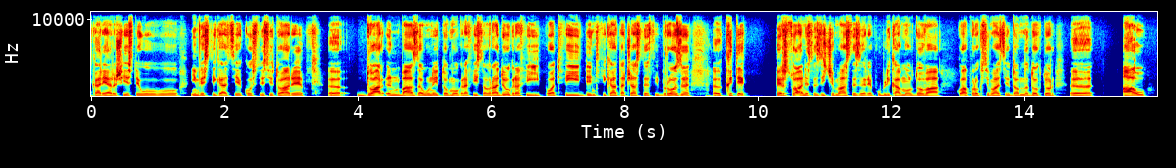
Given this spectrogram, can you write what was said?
care iarăși este o investigație costisitoare. Doar în baza unei tomografii sau radiografii pot fi identificată această fibroză. Câte persoane, să zicem astăzi, în Republica Moldova, cu aproximație, doamnă doctor, au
